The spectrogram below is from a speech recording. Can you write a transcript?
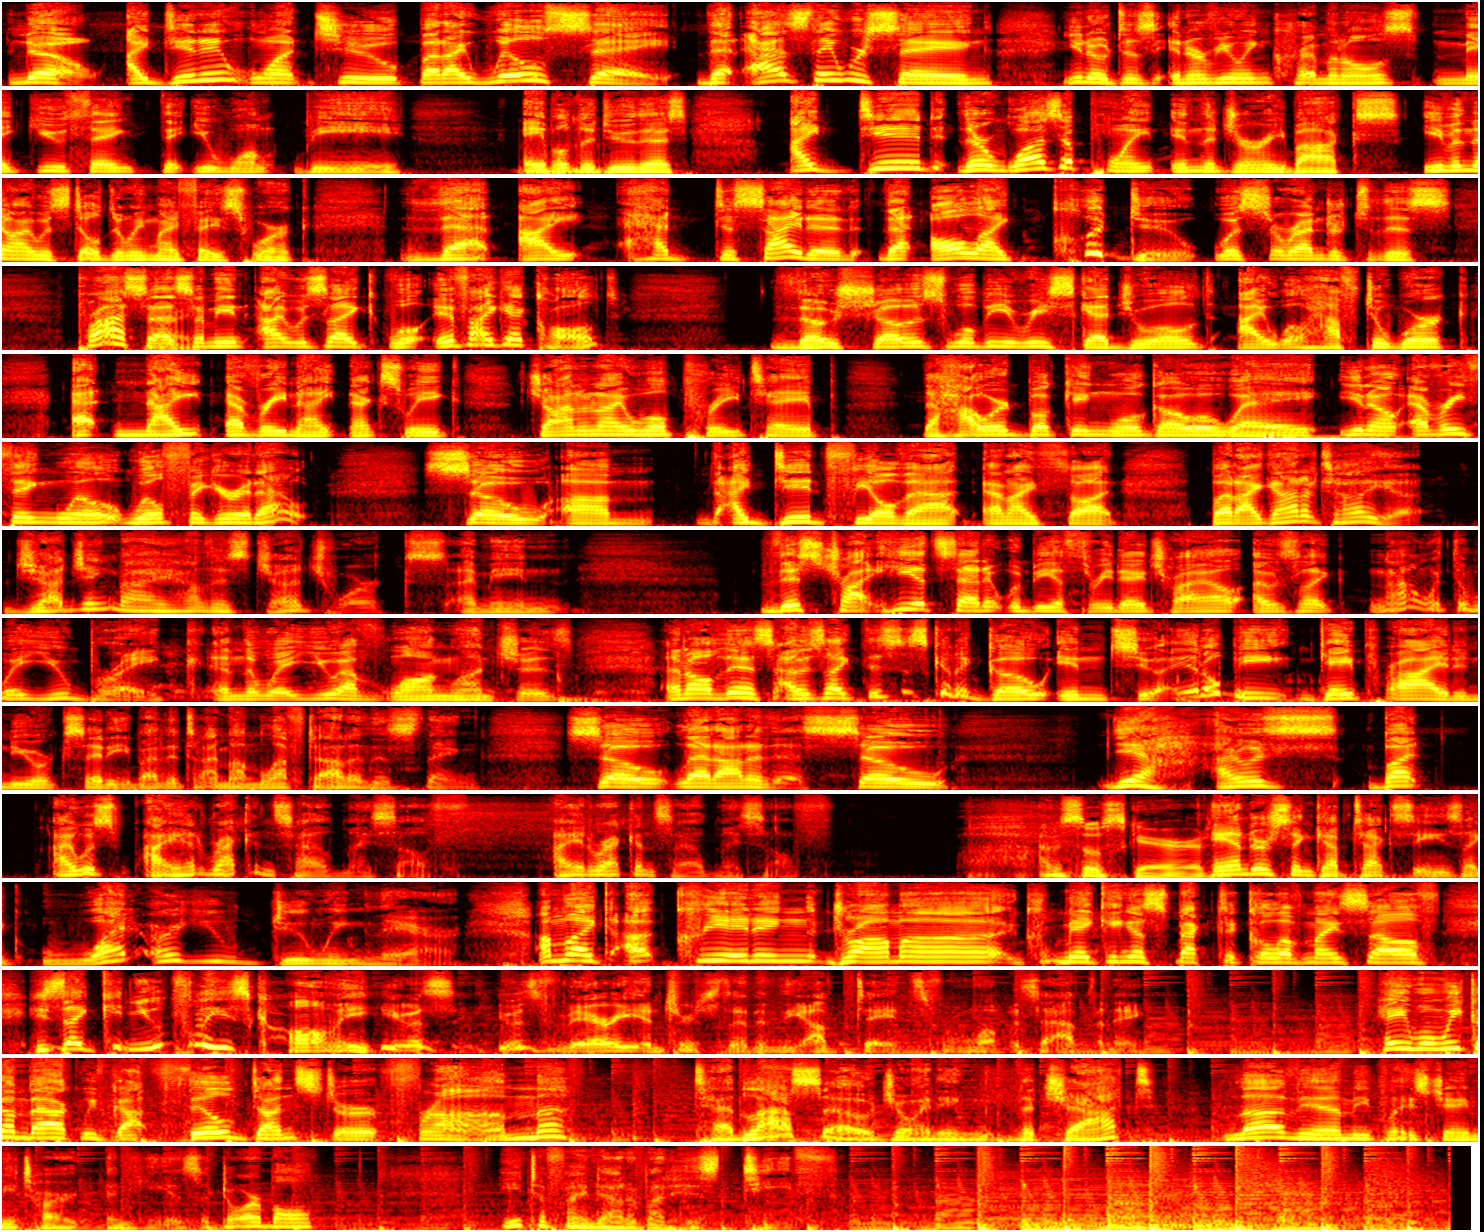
No, I didn't want to, but I will say that as they were saying, you know, does interviewing criminals make you think that you won't be able to mm-hmm. do this? I did. There was a point in the jury box, even though I was still doing my face work, that I had decided that all I could do was surrender to this process. I mean, I was like, well, if I get called, those shows will be rescheduled. I will have to work at night every night next week. John and I will pre-tape. The Howard booking will go away. You know, everything will we'll figure it out. So, um I did feel that and I thought, but I got to tell you, judging by how this judge works, I mean, this trial he had said it would be a three day trial. I was like not with the way you break and the way you have long lunches and all this. I was like this is going to go into it'll be gay pride in new york city by the time i'm left out of this thing. So let out of this. So yeah i was but i was i had reconciled myself. I had reconciled myself I'm so scared. Anderson kept texting. He's like, "What are you doing there?" I'm like, uh, "Creating drama, making a spectacle of myself." He's like, "Can you please call me?" He was he was very interested in the updates from what was happening. Hey, when we come back, we've got Phil Dunster from Ted Lasso joining the chat. Love him. He plays Jamie Tartt, and he is adorable. Need to find out about his teeth.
